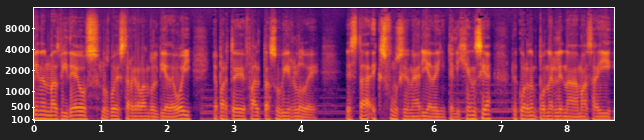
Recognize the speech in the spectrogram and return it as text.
Vienen más videos, los voy a estar grabando el día de hoy. Y aparte falta subirlo de esta exfuncionaria de inteligencia. Recuerden ponerle nada más ahí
